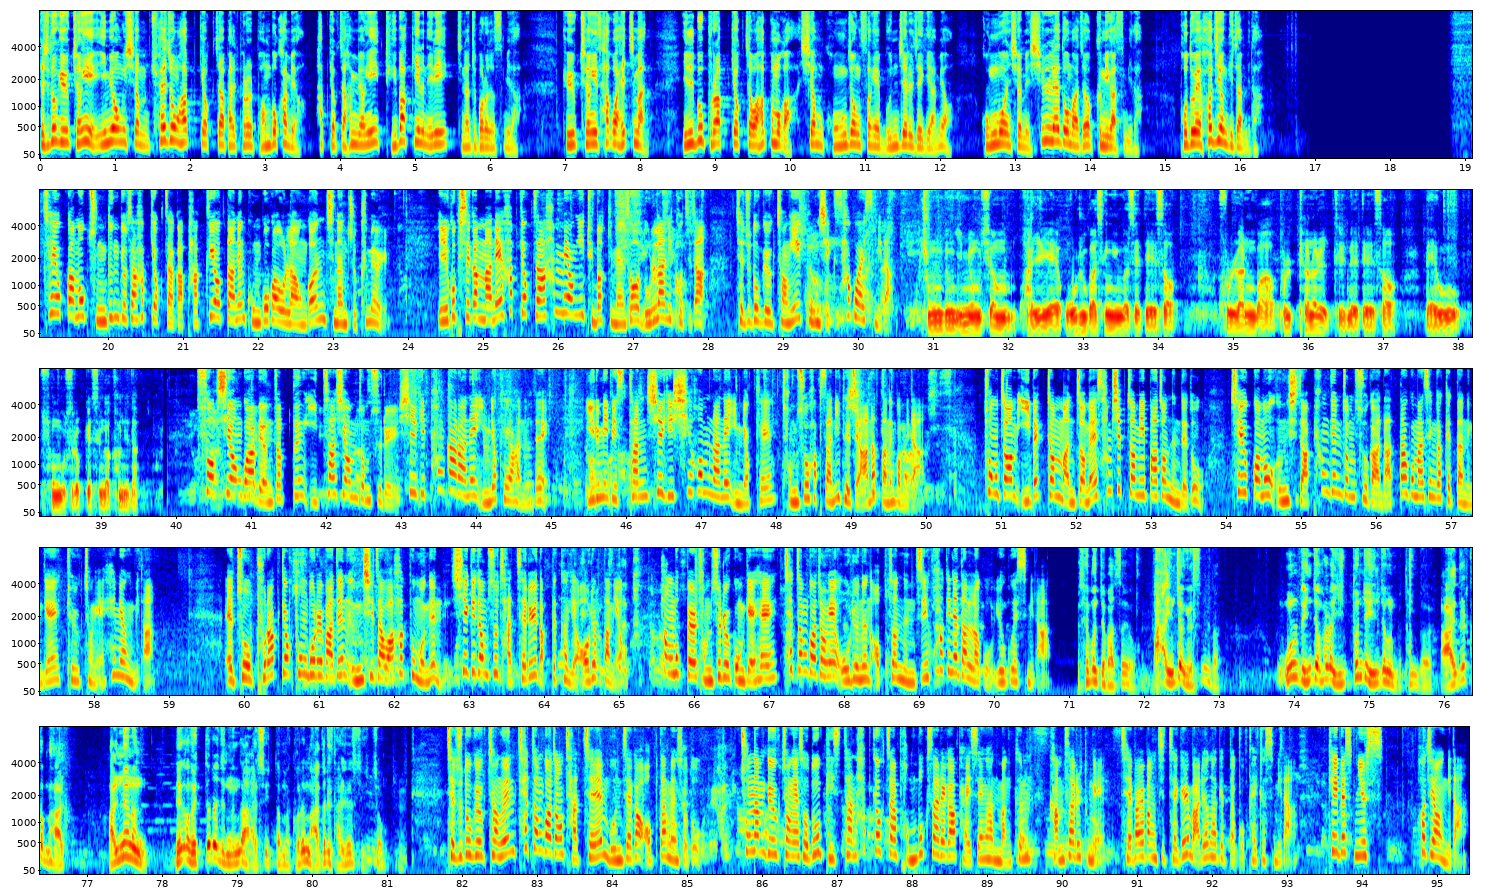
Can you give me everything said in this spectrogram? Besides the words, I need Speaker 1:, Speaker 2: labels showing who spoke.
Speaker 1: 제주도교육청이 임용시험 최종 합격자 발표를 번복하며 합격자 한 명이 뒤바뀌는 일이 지난주 벌어졌습니다. 교육청이 사과했지만 일부 불합격자와 학부모가 시험 공정성에 문제를 제기하며 공무원 시험의 신뢰도마저 금이 갔습니다. 보도에 허지영 기자입니다.
Speaker 2: 체육 과목 중등교사 합격자가 바뀌었다는 공고가 올라온 건 지난주 금요일. 7시간 만에 합격자 한 명이 뒤바뀌면서 논란이 커지자 제주도교육청이 공식 사과했습니다.
Speaker 3: 중등 임용시험 관리에 오류가 생긴 것에 대해서 혼란과 불편을 드린 데 대해서 매우 송구스럽게 생각합니다.
Speaker 2: 수업 시험과 면접 등 2차 시험 점수를 실기 평가란에 입력해야 하는데 이름이 비슷한 실기 시험란에 입력해 점수 합산이 되지 않았다는 겁니다. 총점 200점 만점에 30점이 빠졌는데도 체육 과목 응시자 평균 점수가 낮다고만 생각했다는 게 교육청의 해명입니다. 애초 불합격 통보를 받은 응시자와 학부모는 실기 점수 자체를 납득하기 어렵다며 항목별 점수를 공개해 채점 과정에 오류는 없었는지 확인해달라고 요구했습니다.
Speaker 4: 세 번째 봤어요. 다 인정했습니다. 오늘도 인정하려 도저히 인정을 못합니다. 아이들 것만 알, 알면은 내가 왜 떨어졌는가 알 수 있단 말. 그런 아들을 달랠 수 있죠.
Speaker 2: 제주도교육청은 채점 과정 자체엔 문제가 없다면서도 충남교육청에서도 비슷한 합격자 번복 사례가 발생한 만큼 감사를 통해 재발 방지책을 마련하겠다고 밝혔습니다. KBS 뉴스 허지영입니다.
